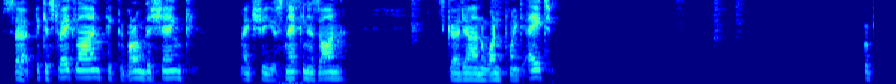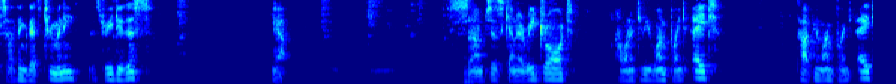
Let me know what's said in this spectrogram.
So pick a straight line, pick the bottom of the shank, make sure your snapping is on, Let's go down 1.8. Oops, I think that's too many. Let's redo this. Yeah. So I'm just going to redraw it. I want it to be 1.8. Type in 1.8.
